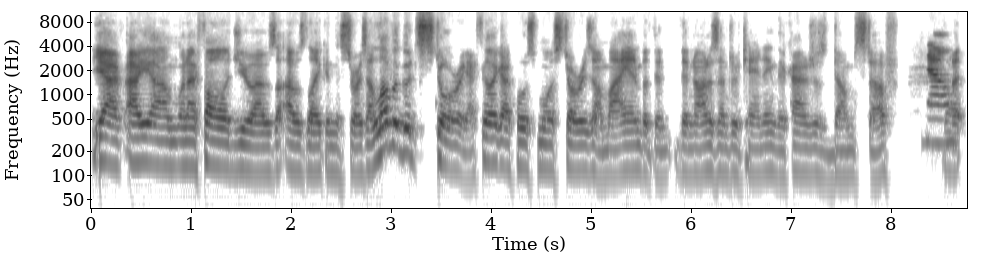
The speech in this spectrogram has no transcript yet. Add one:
yeah i um when i followed you i was i was liking the stories i love a good story i feel like i post more stories on my end but they're, they're not as entertaining they're kind of just dumb stuff No. But-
